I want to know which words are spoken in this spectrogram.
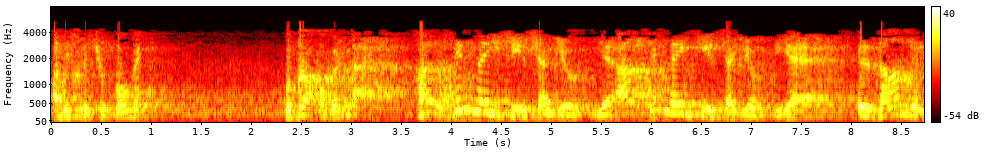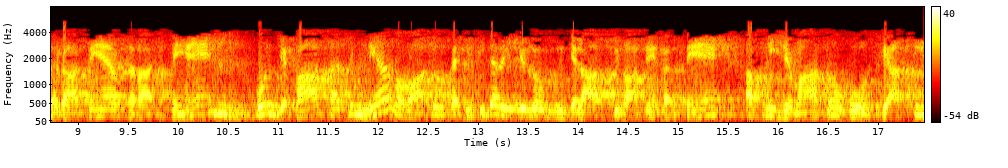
اب اس پہ چپ ہو گئے۔ کبرا کو گنڈا ہے۔ ہر دن نئی چیز چاہیے ہوتی ہے، ہر دن نئی چیز چاہیے ہوتی ہے۔ الزام جو لگاتے ہیں اور تراشتے ہیں، ان کے پاس ہر دن نیا مواد ہوتا ہے۔ اسی طرح جو لوگ انقلاب کی باتیں کرتے ہیں۔ اپنی جماعتوں کو، سیاسی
